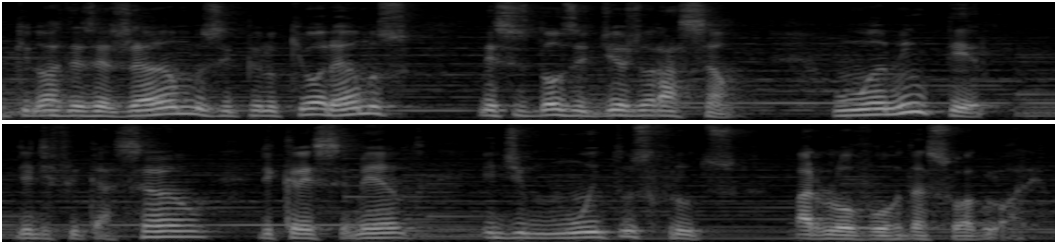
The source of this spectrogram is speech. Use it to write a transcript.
o que nós desejamos e pelo que oramos nesses 12 dias de oração. Um ano inteiro de edificação, de crescimento e de muitos frutos para o louvor da sua glória.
